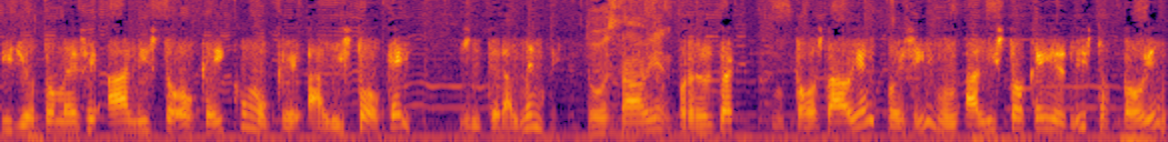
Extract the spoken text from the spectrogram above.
Y yo tomé ese, ah, listo, ok, como que, ah, listo, ok, literalmente. Todo estaba bien, Por eso todo estaba bien, pues sí, un, ah, listo, ok, es listo, todo bien.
